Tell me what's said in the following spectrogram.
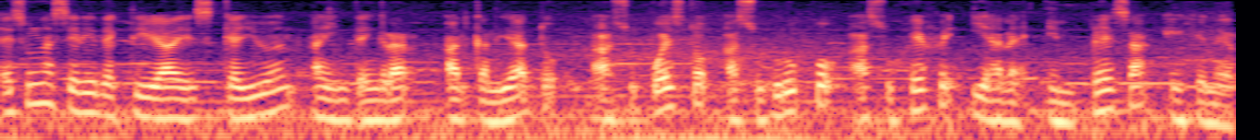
es una serie de actividades que ayudan a integrar al candidato a su puesto, a su grupo, a su jefe y a la empresa en general.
